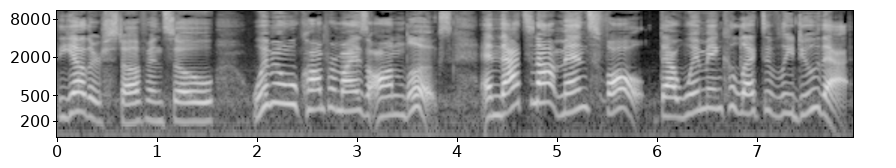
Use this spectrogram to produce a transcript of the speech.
the other stuff and so women will compromise on looks. And that's not men's fault that women collectively do that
